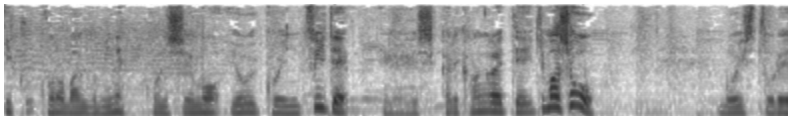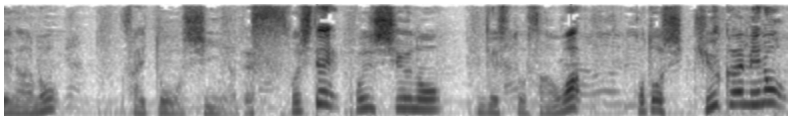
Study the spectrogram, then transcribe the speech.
いくこの番組ね、今週も良い声について、えーしっかり考えていきましょう。ボイストレーナーの斉藤慎也です。そして今週のゲストさんは今年9回目の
